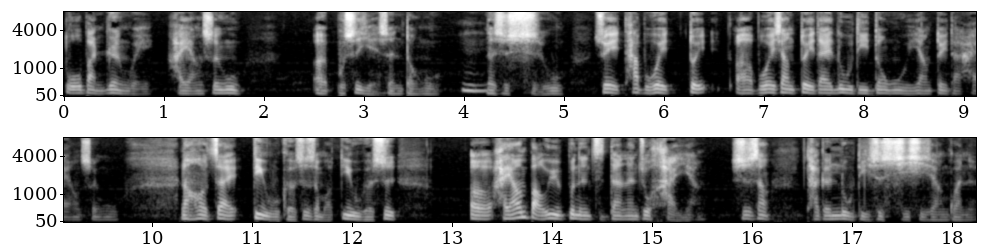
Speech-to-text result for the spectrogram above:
多半认为海洋生物呃不是野生动物，嗯，那是食物。所以它不会对啊、呃，不会像对待陆地动物一样对待海洋生物。然后在第五个是什么？第五个是呃，海洋保育不能只单单做海洋，事实上它跟陆地是息息相关的。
